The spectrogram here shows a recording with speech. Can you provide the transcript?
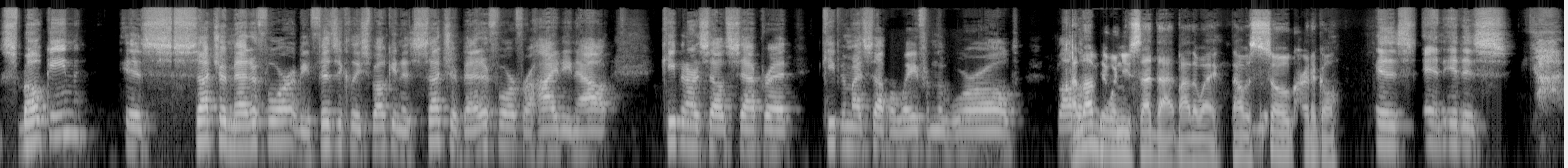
smoking is such a metaphor. I mean, physically smoking is such a metaphor for hiding out, keeping ourselves separate, keeping myself away from the world. Blah, blah, I loved blah. it when you said that, by the way. That was mm-hmm. so critical. Is and it is God.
